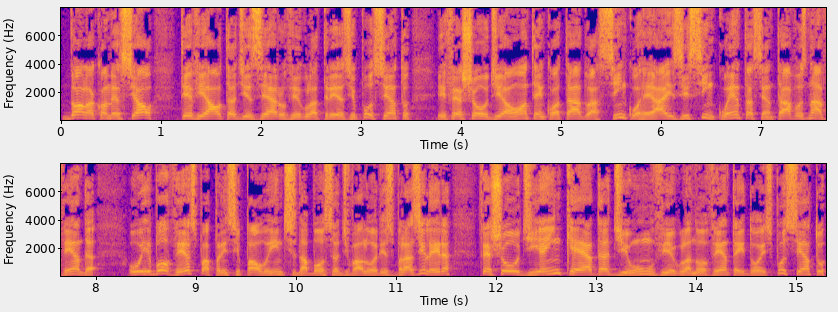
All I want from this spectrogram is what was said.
Dólar comercial teve alta de 0,13% e fechou o dia ontem cotado a R$ 5,50 na venda. O Ibovespa, principal índice da Bolsa de Valores brasileira, fechou o dia em queda de 1,92%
